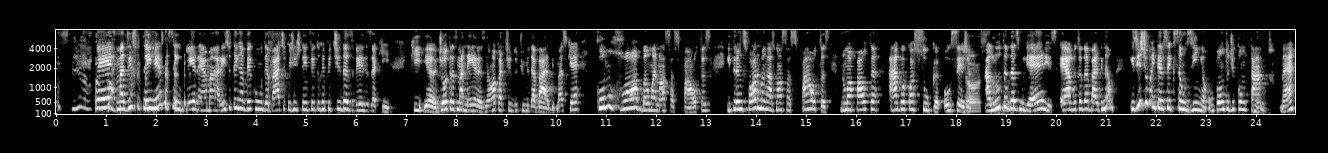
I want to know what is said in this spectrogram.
possível. É, mas isso tem, mesmo sem ver, né, Amara? Isso tem a ver com o debate que a gente tem feito repetidas vezes aqui, que eh, de outras maneiras, não a partir do filme da Barbie, mas que é como roubam as nossas pautas e transformam as nossas pautas numa pauta água com açúcar, ou seja, Nossa. a luta das mulheres é a luta da Barbie. Não, existe uma intersecçãozinha, um ponto de contato, hum. né,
